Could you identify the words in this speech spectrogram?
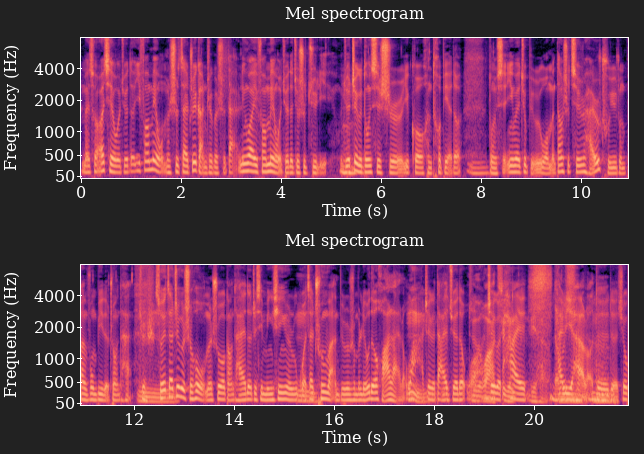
没错。而且我觉得一方面我们是在追赶这个时代，另外一方面我觉得就是距离。我觉得这个东西是一个很特别的东西，因为就比如我们当时其实还是处于一种半封闭的状态。确实。所以在这个时候，我们说港台的这些明星，如果在春晚，比如什么刘德华来了，哇，这个大家觉得哇，这个太厉害了，太厉害了。对对对，就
